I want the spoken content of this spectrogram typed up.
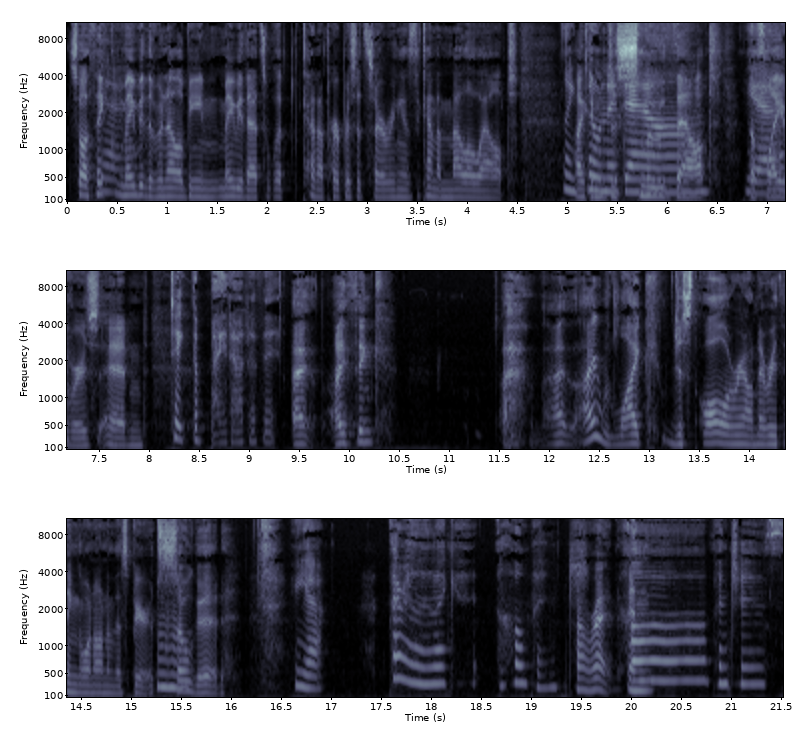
So I think Yeah. maybe the vanilla bean, maybe that's what kind of purpose it's serving is to kind of mellow out, Like, and it just smooth out the Yeah. flavors. And Take the bite out of it. I I think I I like just all around everything going on in this beer. It's Mm-hmm. so good. Yeah. I really like it. A whole bunch. All right. And Whole bunches.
